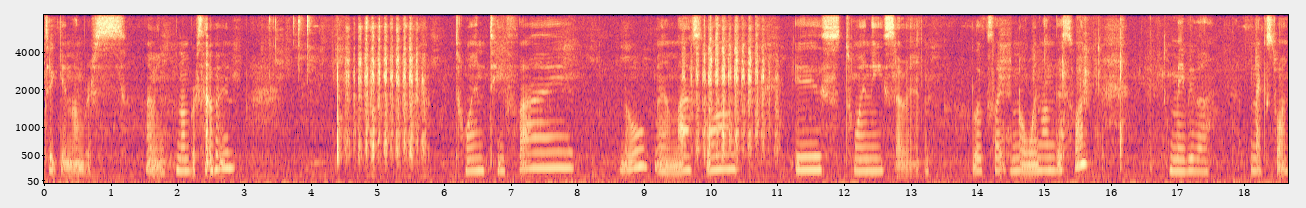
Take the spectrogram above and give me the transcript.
Ticket numbers. I mean, number 7. 25. Nope. And last one is 27. Looks like no win on this one. Maybe the next one.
